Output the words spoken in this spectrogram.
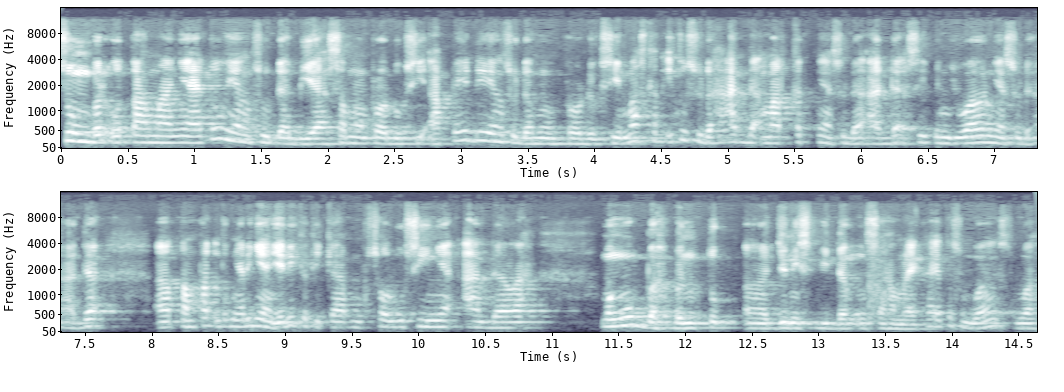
sumber utamanya itu yang sudah biasa memproduksi APD, yang sudah memproduksi masker itu sudah ada marketnya, sudah ada si penjualnya, sudah ada uh, tempat untuk nyarinya. Jadi ketika solusinya adalah mengubah bentuk uh, jenis bidang usaha mereka itu sebuah sebuah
